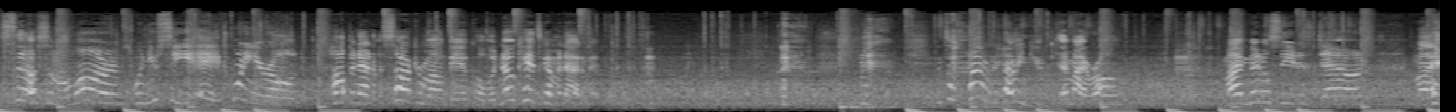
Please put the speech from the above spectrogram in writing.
set off some alarms when you see a 20 year old hopping out of a soccer mom vehicle with no kids coming out of it. That's what I'm- I mean, you, am I wrong? My middle seat is down. My,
